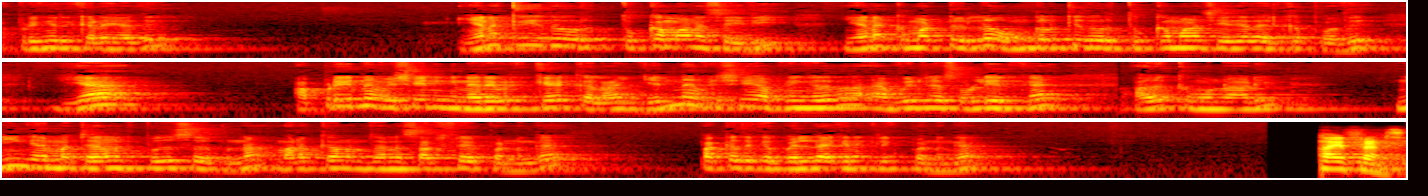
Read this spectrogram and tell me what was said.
அப்படிங்கிறது கிடையாது. எனக்கு இது ஒரு துக்கமான செய்தி. எனக்கு மட்டும் இல்லை உங்களுக்கு இது ஒரு துக்கமான செய்தியாக தான் இருக்க போகுது. ஏன் அப்படின்னு விஷயம் நீங்கள் நிறைய பேர் கேட்கலாம்? என்ன விஷயம் அப்படிங்கிறத நான் வீடியோ சொல்லியிருக்கேன். அதுக்கு முன்னாடி நீங்கள் நம்ம சேனலுக்கு புதுசு இருக்குன்னா மறக்காம நம்ம சேனலை சப்ஸ்கிரைப் பண்ணுங்கள் பக்கத்துக்கு பெல் ஐக்கனை கிளிக் பண்ணுங்கள் ஹாய் ஃப்ரெண்ட்ஸ்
